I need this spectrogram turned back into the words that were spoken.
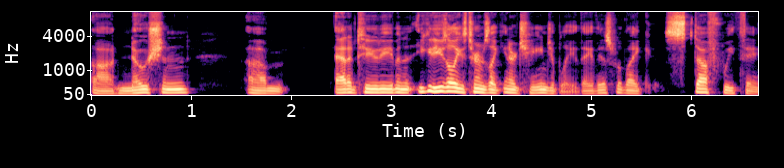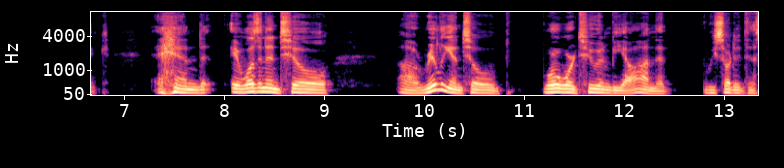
uh, notion, um, attitude. Even you could use all these terms like interchangeably. They this were like stuff we think, and it wasn't until uh, really until World War II and beyond that we started to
